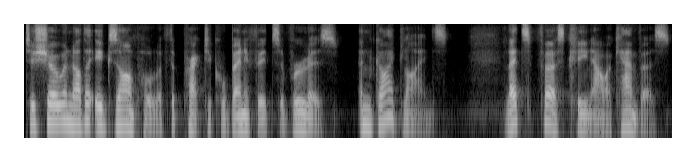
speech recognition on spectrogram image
To show another example of the practical benefits of rulers and guidelines, let's first clean our canvas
